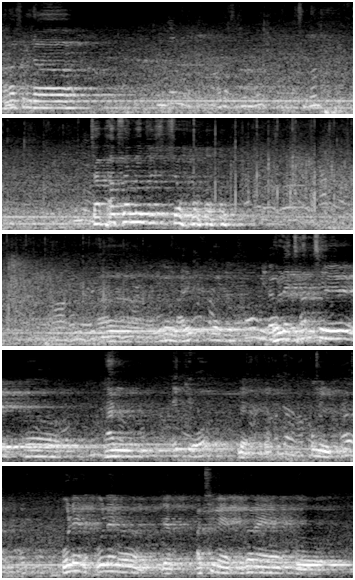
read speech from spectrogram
반갑습니다. 자, 박수 한 번 주십시오. 아, 이건 라이프가 좀 처음이라. 원래 참치를, 어, 한몇 킬로? 네. 오늘 원래 원래는 이제 아침에 부산에 그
